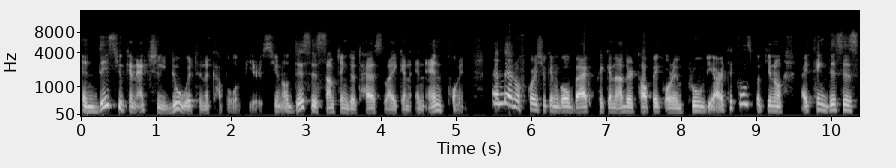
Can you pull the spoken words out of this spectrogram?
And this you can actually do within a couple of years. You know this is something that has like an, an endpoint and then of course you can go back pick another topic or improve the articles. But you know i think this is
